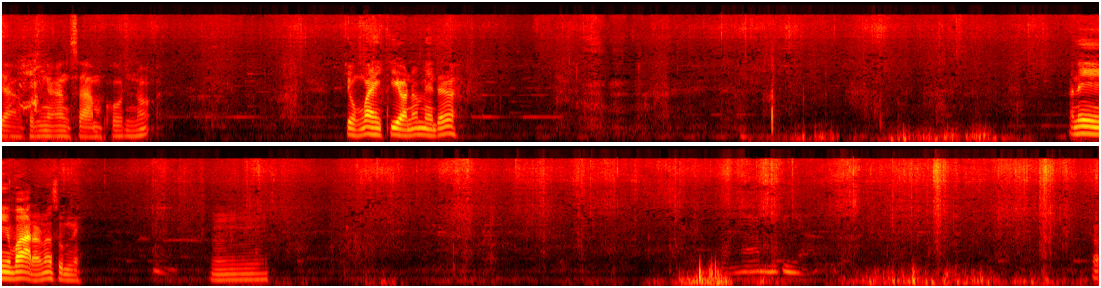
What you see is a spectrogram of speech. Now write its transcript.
จ้างคนงานสามคนเนาะจงไว้เกี่ยวนะแม่เด้อ อันนี้วาดแล้วนะซุมนี่อืมงามไม่เป็นหยังอ่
